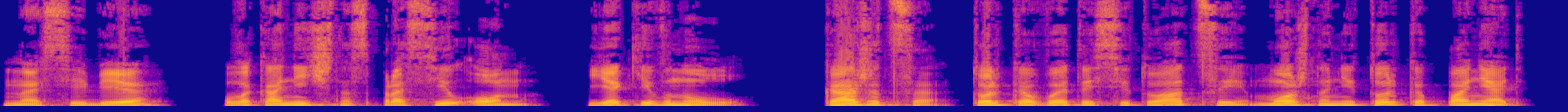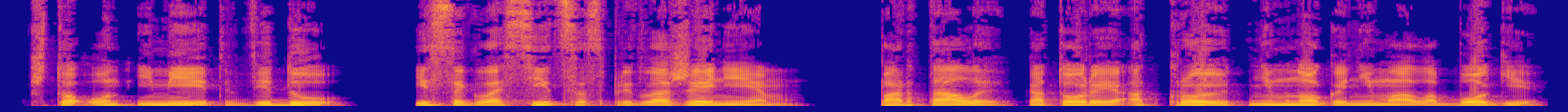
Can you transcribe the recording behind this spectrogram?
На себе? Лаконично спросил он. Я кивнул. Кажется, только в этой ситуации можно не только понять, что он имеет в виду, и согласиться с предложением. Порталы, которые откроют ни много ни мало боги,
